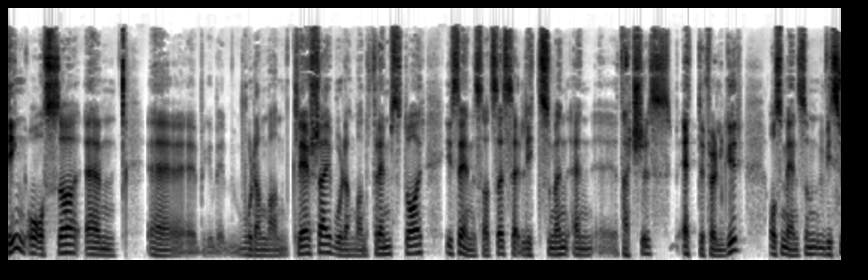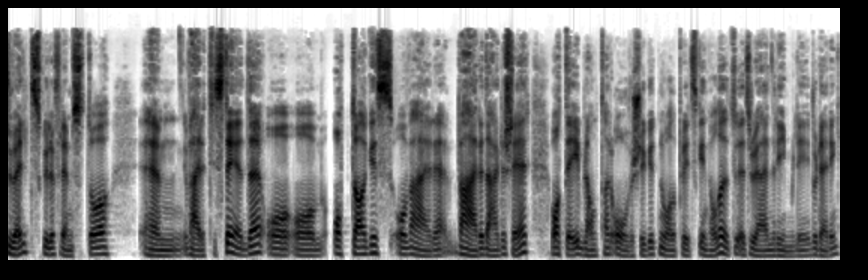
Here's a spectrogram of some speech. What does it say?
ting, og også eh, eh, hvordan man kler seg, hvordan man fremstår. Iscenesatt seg selv litt som en, en eh, Thatchers etterfølger, og som en som visuelt skulle fremstå være til stede og, og oppdages og være, være, der det skjer, og at det iblant har overskygget noe av det politiske innholdet, det tror jeg er en rimelig vurdering.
